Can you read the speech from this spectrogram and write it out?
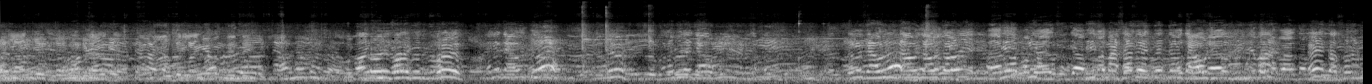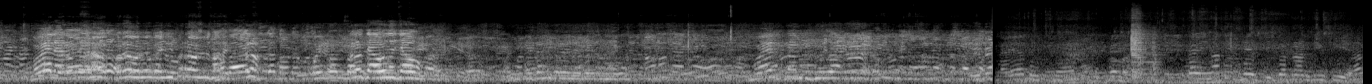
ਉਧਰ ਲੰਘੇ ਬੰਦੇ ਤੇ ਬਾਹਰੋਂ ਸਾਰੇ ਚਲੋ ਜਾਓ ਚਲੋ ਜਾਓ ਚਲੋ ਜਾਓ ਜਾਓ ਜਾਓ ਚਲੋ ਇਹ ਤਮਾਸ਼ਾ ਦੇ ਚਲੋ ਜਾਓ ਜੀ ਇਹ ਦੱਸੋ ਜੀ ਮੋਬਾਈਲ ਲੈ ਲਓ ਪਰੇ ਹੋ ਜਾਓ ਭਾਈ ਜੀ ਪਰੇ ਹੋ ਜਾਓ ਸਾਰੇ ਚਲੋ ਜਾਓ ਜੀ ਜਾਓ ਇਹਨਾਂ ਦੀ ਸੇਫਟੀ ਕਰਨ ਡਿਊਟੀ ਹੈ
